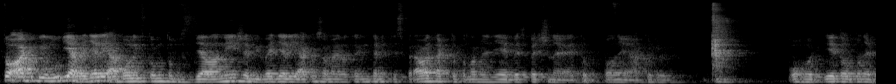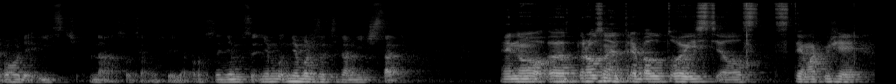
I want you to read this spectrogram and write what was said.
to, ak by ľudia vedeli a boli v tomto vzdelaní, že by vedeli, ako sa majú na tom internete správať, tak to podľa mňa nie je bezpečné, je to úplne akože je to úplne pohode ísť na sociálnu sieť a proste nemusí, nemô, nemôže sa ti tam nič stať. No, e, rozhodne treba do toho ísť e, s tým akože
